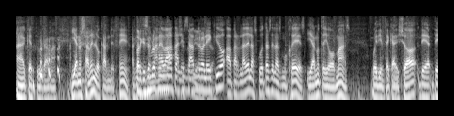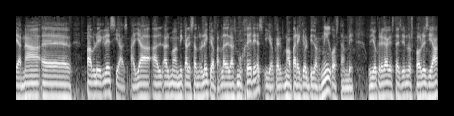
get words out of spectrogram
a aquest programa. I ja no saben lo que han de fer. Aquesta Perquè sempre fa un setmana 9% va Alessandro. Lecchio a parlar de les quotes de les mujeres, i ja no te digo más. Vull dir-te que això de- d'anar eh, Pablo Iglesias allà al, al meu amic Alessandro Lecchio a parlar de les mujeres i jo crec que no aparegué el Vidormigos també. Vull dir, jo crec que aquesta gent, els pobres ja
